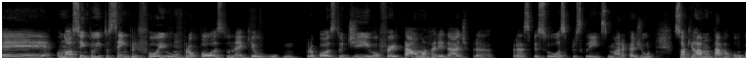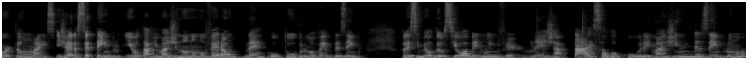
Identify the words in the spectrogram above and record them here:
É, o nosso intuito sempre foi um propósito, né? Que eu, um propósito de ofertar uma variedade para para as pessoas, para os clientes em Maracaju, só que lá não estava comportando mais. E já era setembro. E eu estava imaginando no verão, né? Outubro, novembro, dezembro. Falei assim, meu Deus, se eu abrir no inverno, né? Já tá essa loucura. Imagina em dezembro. Não,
